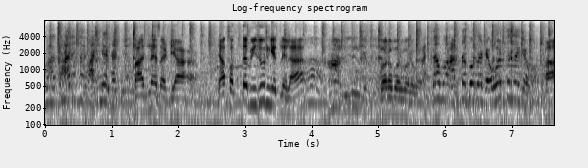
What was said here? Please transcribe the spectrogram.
भात भाजण्यासाठी. भाजण्यासाठी हा हा. त्या फक्त भिजून घेतलेला? भिजून घेतले बरोबर बरोबर. आता आता बघा ढवळताना घ्यावा. हा.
